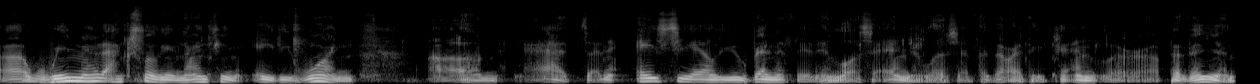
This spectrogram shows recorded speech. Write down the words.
Uh, we met actually in 1981 um, at an ACLU benefit in Los Angeles at the Dorothy Chandler uh, Pavilion.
